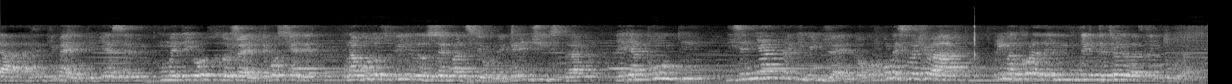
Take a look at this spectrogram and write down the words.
ai sentimenti, di essere un meticoloso docente, possiede un acuto spirito di osservazione che registra negli appunti disegnando e dipingendo, come si faceva prima ancora dell'invenzione della scrittura.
